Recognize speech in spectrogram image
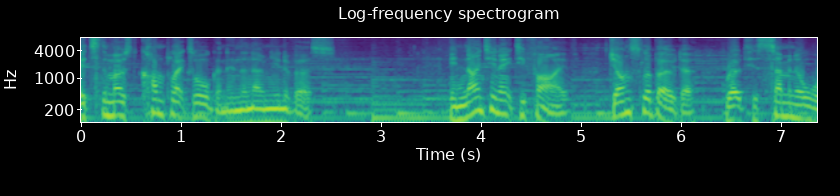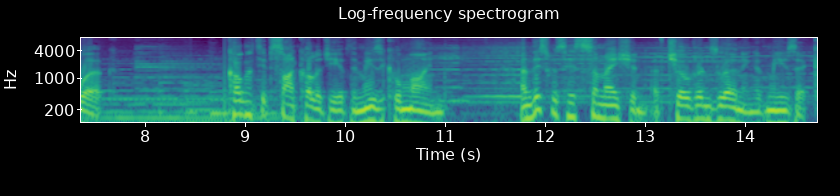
It's the most complex organ in the known universe. In 1985, John Sloboda wrote his seminal work, Cognitive Psychology of the Musical Mind, and this was his summation of children's learning of music.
